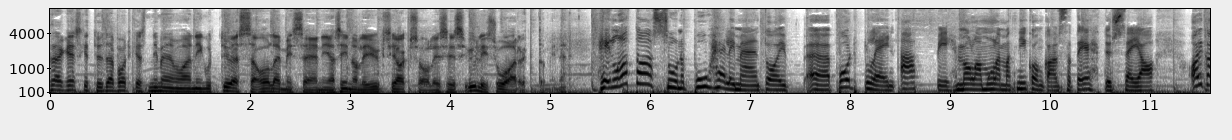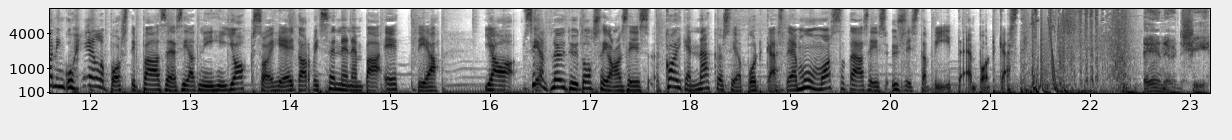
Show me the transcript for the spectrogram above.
tämä keskittyy tämä podcast nimenomaan niin kuin työssä olemiseen ja siinä oli yksi jakso, oli siis ylisuorittaminen. Hei, lataa sun puhelimeen toi äh, Podplayn appi. Me ollaan molemmat Nikon kanssa tehty se ja aika niinku helposti pääsee sieltä niihin jaksoihin. Ei tarvi sen enempää etsiä. Ja sieltä löytyy tosiaan siis kaiken näköisiä podcasteja. Muun muassa tää siis Ysistä viiteen podcasti. Energy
